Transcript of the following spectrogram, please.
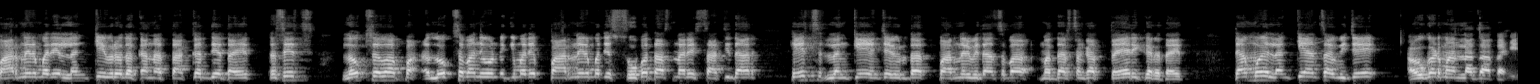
पारनेरमध्ये लंके विरोधकांना ताकद देत आहेत. तसेच लोकसभा लोकसभा निवडणुकीमध्ये पारनेरमध्ये सोबत असणारे साथीदार हेच लंके यांच्या विरोधात पारनेर विधानसभा मतदारसंघात तयारी करत आहेत. त्यामुळे लंके यांचा विजय अवघड मानला जात आहे.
